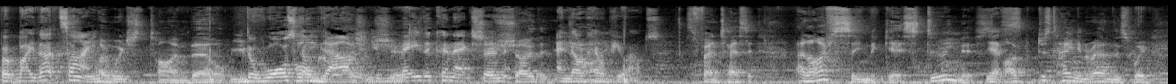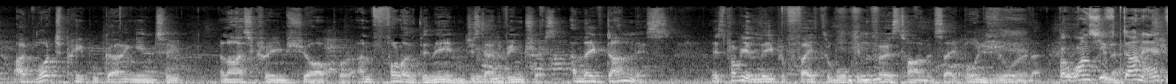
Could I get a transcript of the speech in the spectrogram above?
But by that time, by which time they'll the walls come down, you've made a connection, show that and they'll help you out. It's fantastic. And I've seen the guests doing this. Yes. I've just hanging around this week. I've watched people going into an ice cream shop or, and followed them in just mm-hmm. out of mm-hmm. interest, and they've done this. It's probably a leap of faith to walk in the first time and say bonjour. And a, but once you've done it,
